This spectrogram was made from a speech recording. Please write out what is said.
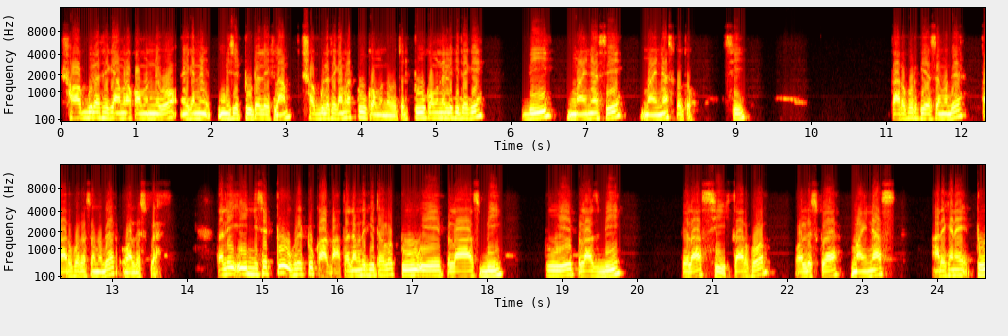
সবগুলা থেকে আমরা কমন নেব। এখানে নিচে টুটা লিখলাম। সবগুলা থেকে আমরা টু কমন নেব। তাহলে টু কমন নিলে কি থাকে? বি মাইনাস এ মাইনাস কত? সি তার উপর কি আছে আমাদের? তার উপর আছে আমাদের ওয়াল স্কোয়ার। তাহলে এই নিচে টু উপরে টু কাটা। তাহলে আমাদের কি থাকল? Two A plus B two A plus B plus C তারপর অল স্কোয়ার মাইনাস আর এখানে টু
